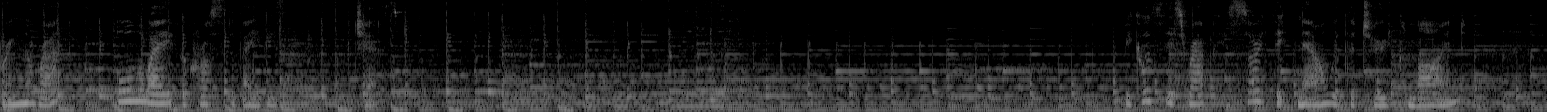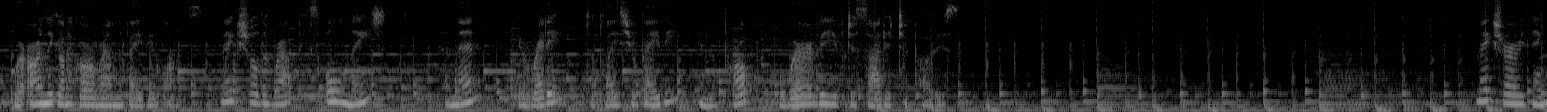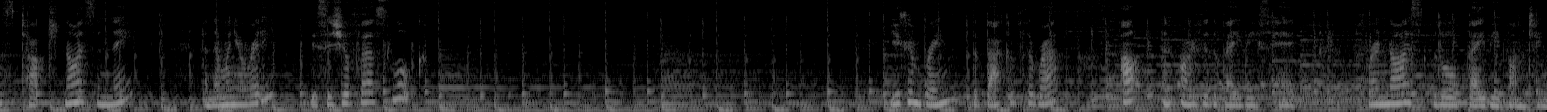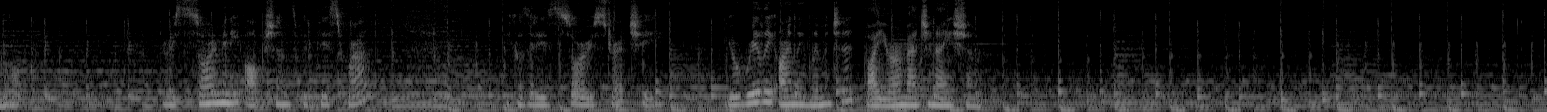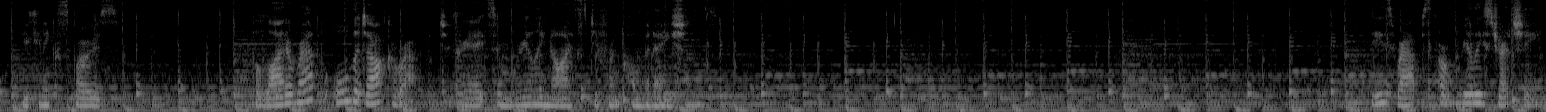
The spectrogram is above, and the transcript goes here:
bring the wrap all the way across the baby's chest. Because this wrap is so thick now with the two combined, we're only going to go around the baby once. Make sure the wrap is all neat and then you're ready to place your baby in the prop or wherever you've decided to pose. Make sure everything's tucked nice and neat and then when you're ready, this is your first look. You can bring the back of the wrap up and over the baby's head for a nice little baby bunting look. There is so many options with this wrap because it is so stretchy. You're really only limited by your imagination. You can expose the lighter wrap or the darker wrap to create some really nice different combinations. These wraps are really stretchy.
